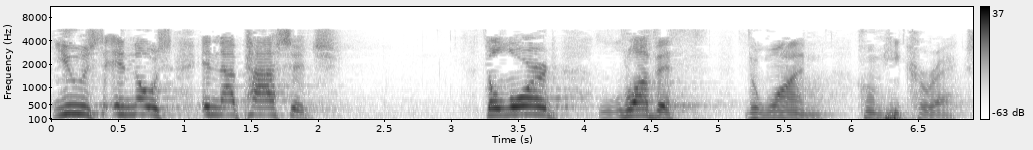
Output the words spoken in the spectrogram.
used in those, in that passage. The Lord loveth the one whom he corrects.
